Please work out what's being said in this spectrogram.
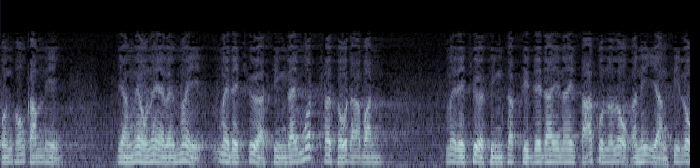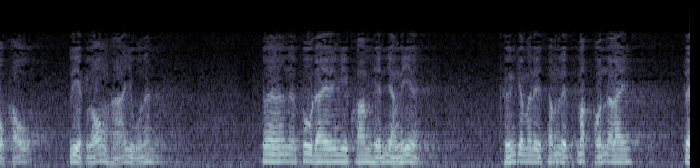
ผลของกรรมนี่ อย่างแน่วแน่เลยไม่ไม่ได้เชื่อสิ่งใดมดพระโสดาบัน ไม่ได้เชื่อสิ่งศักดิ์สิทธิ์ใดๆในสากลโลก อันนี้อย่างที่โลกเขาเรียกร้องหาอยู่นั่นนะเพราะฉะนั้นผู้ใดมีความเห็นอย่างนี้ถึงจะไม่ได้สำเร็จมรรคผลอะไร แต่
